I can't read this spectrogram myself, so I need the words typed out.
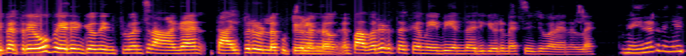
ഇപ്പൊ എത്രയോ പേര് എനിക്ക് തോന്നുന്നു ഇൻഫ്ലുവൻസർ ആകാൻ താല്പര്യമുള്ള കുട്ടികളുണ്ടാവും. അപ്പൊ അവരുടെ അടുത്തൊക്കെ മേ ബി എന്തായിരിക്കും ഒരു മെസ്സേജ് പറയാനുള്ളത് മെയിൻ ആയിട്ട് നിങ്ങൾ ഈ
